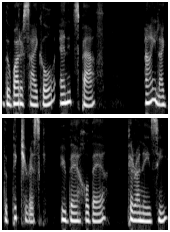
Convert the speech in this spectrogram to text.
the water cycle and its path. I like the picturesque Hubert Robert, Piranesi.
